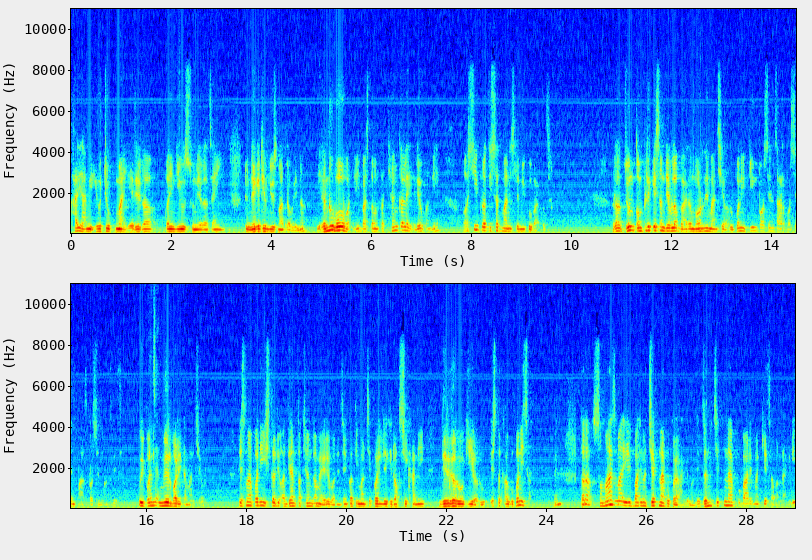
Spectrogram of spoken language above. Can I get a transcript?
खालि हामी युट्युबमा हेरेर कहीँ न्युज सुनेर चाहिँ त्यो नेगेटिभ न्युज मात्र होइन हेर्नुभयो भने वास्तवमा तथ्याङ्कलाई हेऱ्यो भने असी प्रतिशत मानिसले निको भएको छ। र जुन कम्प्लिकेसन डेभलप भएर मर्ने मान्छेहरू पनि तिन पर्सेन्ट चार पर्सेन्ट पाँच पर्सेन्ट मात्रै छ। उही पनि उमेर बढेका मान्छेहरू। त्यसमा पनि स्टडी अध्ययन तथ्याङ्कमा हेऱ्यो भने चाहिँ कति मान्छे पहिलेदेखि रक्सी खाने दीर्घ रोगीहरू यस्तो खालको पनि छ। होइन तर समाजमा यो बारेमा चेतनाको कुरा आयो मैले जनचेतनाको बारेमा के छ भन्दाखेरि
